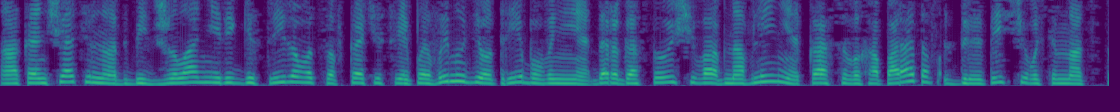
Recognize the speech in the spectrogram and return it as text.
А окончательно отбить желание регистрироваться в качестве ИП вынудило требование дорогостоящего обновления кассовых аппаратов. С 2018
